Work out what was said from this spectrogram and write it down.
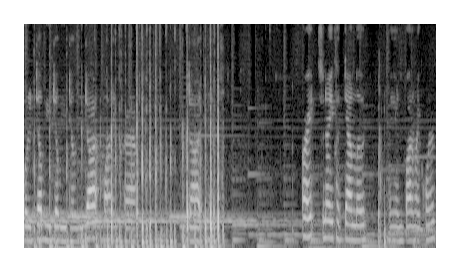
go to www.minecraft.net. Alright, so now you click download right in the bottom right corner.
